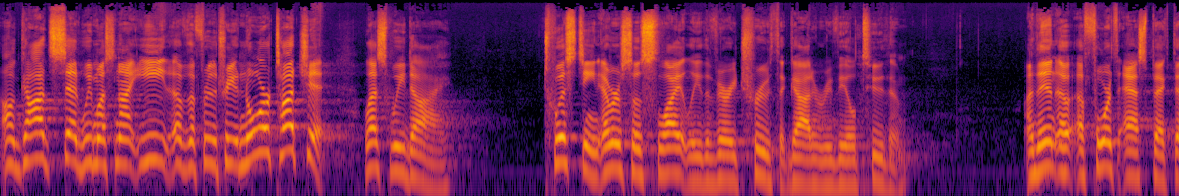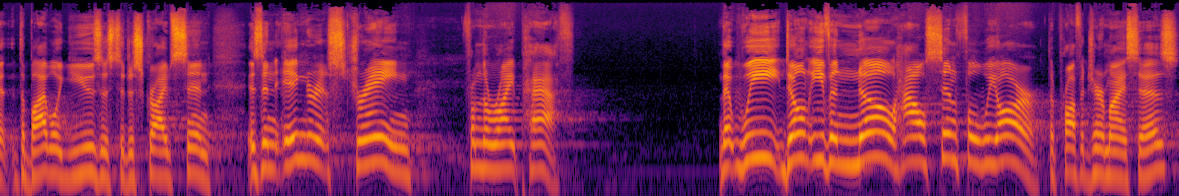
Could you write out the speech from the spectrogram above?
Oh, God said we must not eat of the fruit of the tree, nor touch it, lest we die. Twisting ever so slightly the very truth that God had revealed to them. And then a, a fourth aspect that the Bible uses to describe sin is an ignorant strain from the right path. That we don't even know how sinful we are, the prophet Jeremiah says.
